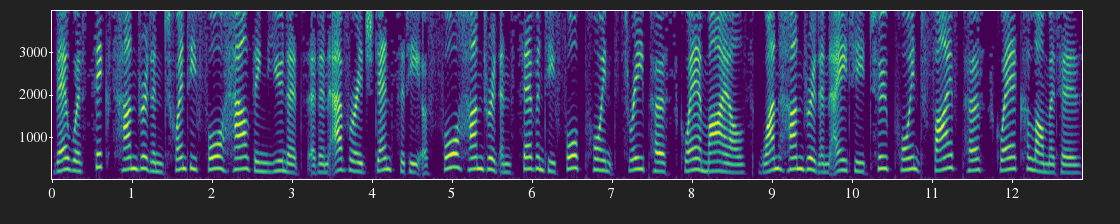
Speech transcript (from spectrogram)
There were 624 housing units at an average density of 474.3 per square miles, 182.5 per square kilometers.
